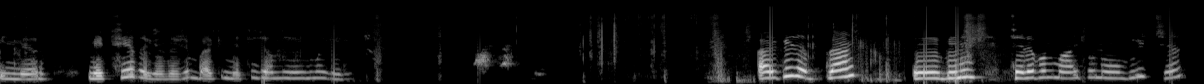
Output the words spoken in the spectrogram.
Bilmiyorum. Mete'ye de göndereceğim. Belki Mete canlı yayınıma gelir. Arkadaşlar ben e, benim telefonum iPhone olduğu için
